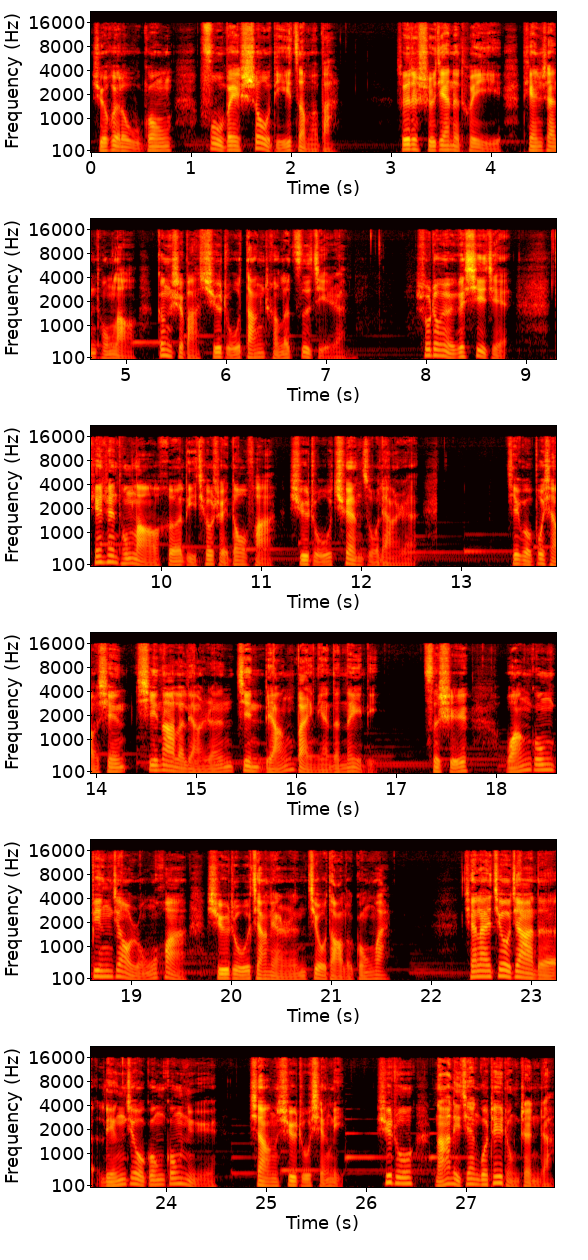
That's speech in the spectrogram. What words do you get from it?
学会了武功，腹背受敌怎么办？随着时间的推移，天山童姥更是把虚竹当成了自己人。书中有一个细节：天山童姥和李秋水斗法，虚竹劝阻两人，结果不小心吸纳了两人近两百年的内力。此时，王宫冰窖融化，虚竹将两人救到了宫外。前来救驾的灵鹫宫宫女向虚竹行礼。虚竹哪里见过这种阵仗，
